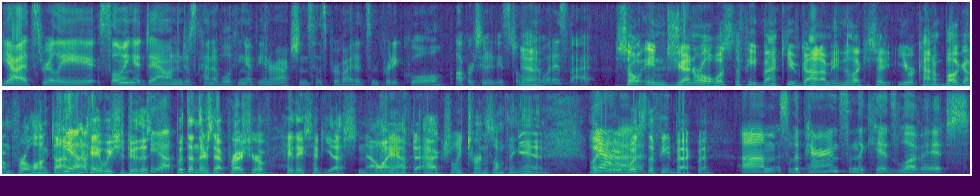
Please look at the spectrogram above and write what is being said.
yeah, it's really slowing it down and just kind of looking at the interactions has provided some pretty cool opportunities to look Yeah. at what is that? So, in general, what's the feedback you've got? I mean, like you said, you were kind of bugging them for a long time, Yeah. like, "Hey, we should do this." Yeah. But then there's that pressure of, "Hey, they said yes. Now I have to actually turn something in." Like, Yeah. what's the feedback been? Um, so the parents and the kids love it.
